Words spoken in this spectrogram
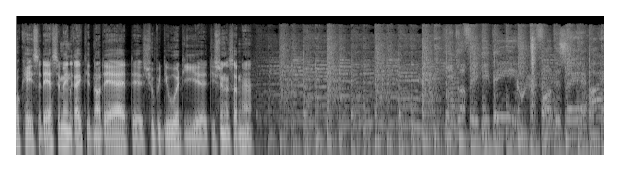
Okay, så det er simpelthen rigtigt, når det er, at uh, Shubidua, de, uh, de synger sådan her. Hitler fik ideen, folket sagde hej,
